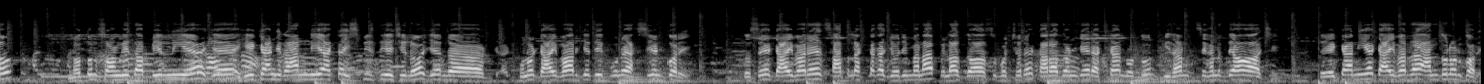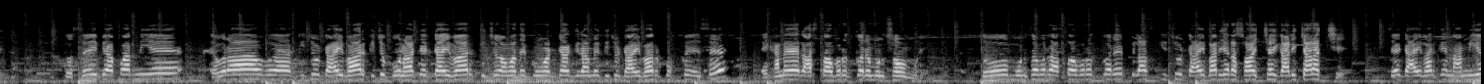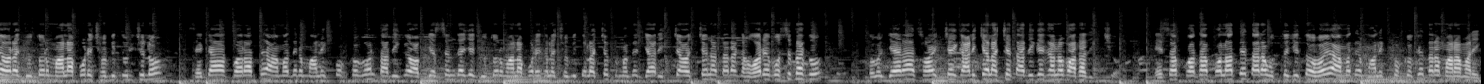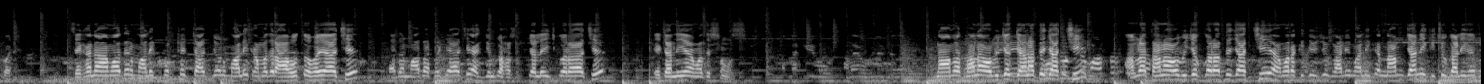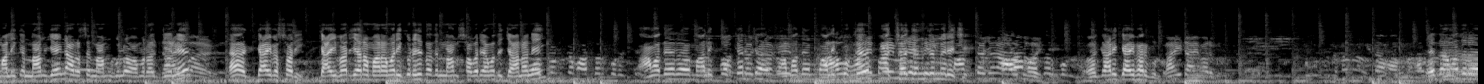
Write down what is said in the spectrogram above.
নতুন সংহিতা বিল নিয়ে, যে হিট অ্যান্ড রান নিয়ে একটা স্পিচ দিয়েছিল, যে কোনো ড্রাইভার যদি কোনো অ্যাক্সিডেন্ট করে তো সে ড্রাইভারের সাত লাখ টাকা জরিমানা প্লাস দশ বছরের কারাদণ্ডের একটা নতুন বিধান সেখানে দেওয়া আছে। তো এটা নিয়ে ড্রাইভাররা আন্দোলন করে। তো সেই ব্যাপার নিয়ে ওরা কিছু ড্রাইভার, কিছু বোনহাটের ড্রাইভার, কিছু আমাদের কুমারটা গ্রামে কিছু ড্রাইভার পক্ষে এসে এখানে রাস্তা অবরোধ করে মনসভা মোড়ে। তো মনসা রাস্তা অবরোধ করে প্লাস কিছু ড্রাইভার যারা স্বেচ্ছায় গাড়ি চালাচ্ছে সেই ড্রাইভারকে নামিয়ে ওরা জুতোর মালা পরে ছবি তুলছিল। সেটা করাতে আমাদের মালিক পক্ষগণ তাদেরকে অবজেকশন দেয় যে জুতোর মালা পরে এখানে ছবি তোলাচ্ছে, তোমাদের যার ইচ্ছা হচ্ছে না তারা ঘরে বসে থাকো। তোমার যারা স্বেচ্ছায় গাড়ি চালাচ্ছে তাদেরকে কেন বাধা দিচ্ছ? এসব কথা বলাতে তারা উত্তেজিত হয়ে আমাদের মালিক পক্ষকে তারা মারামারি করে। সেখানে আমাদের মালিক পক্ষের চারজন মালিক আমাদের আহত হয়ে আছে, তাদের মাথা ফেটে আছে, একজনকে হসপিটালাইজ করা আছে। এটা নিয়ে আমাদের সমস্যা। না আমরা থানা অভিযোগ জানাতে যাচ্ছি। আমরা থানা অভিযোগ করাতে যাচ্ছি। আমরা কিছু কিছু গাড়ি মালিকের নাম জানি কিছু গাড়ি মালিকের নাম জানি না আমরা সে নামগুলো আমরা জেনে হ্যাঁ ড্রাইভার সরি ড্রাইভার যারা মারামারি করেছে তাদের নাম সবারই আমাদের জানা নেই। আমাদের মালিক পক্ষের আমাদের মালিক পক্ষের পাঁচ ছ জনকে মেরেছে। গাড়ি ড্রাইভারগুলো। এটা আমাদের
